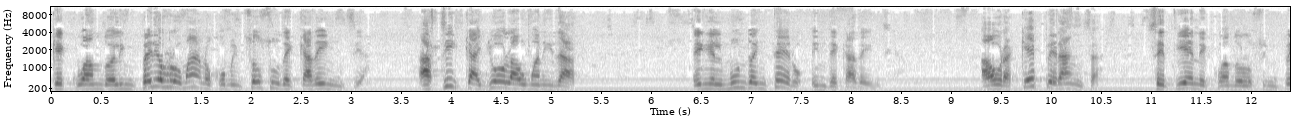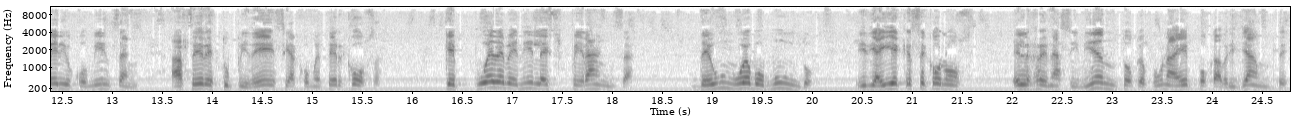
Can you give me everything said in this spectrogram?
que cuando el imperio romano comenzó su decadencia, así cayó la humanidad en el mundo entero en decadencia. Ahora, ¿qué esperanza se tiene cuando los imperios comienzan a hacer estupideces, a cometer cosas? Que puede venir la esperanza de un nuevo mundo y de ahí es que se conoce el Renacimiento, que fue una época brillante,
